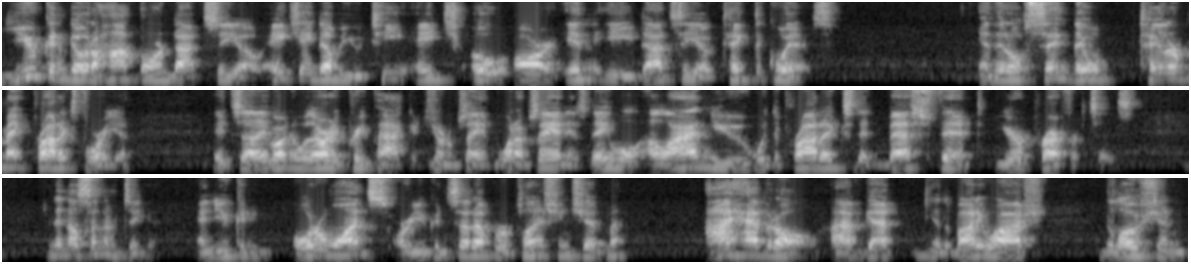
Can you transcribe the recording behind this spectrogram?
You can go to hawthorne.co, H A W T H O R N E.co. Take the quiz, and it'll send, they will tailor make products for you. It's uh, they've already, well, already prepackaged. You know what I'm saying? What I'm saying is they will align you with the products that best fit your preferences, and then they'll send them to you. And you can order once, or you can set up a replenishing shipment. I have it all. I've got you know the body wash, the lotion,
